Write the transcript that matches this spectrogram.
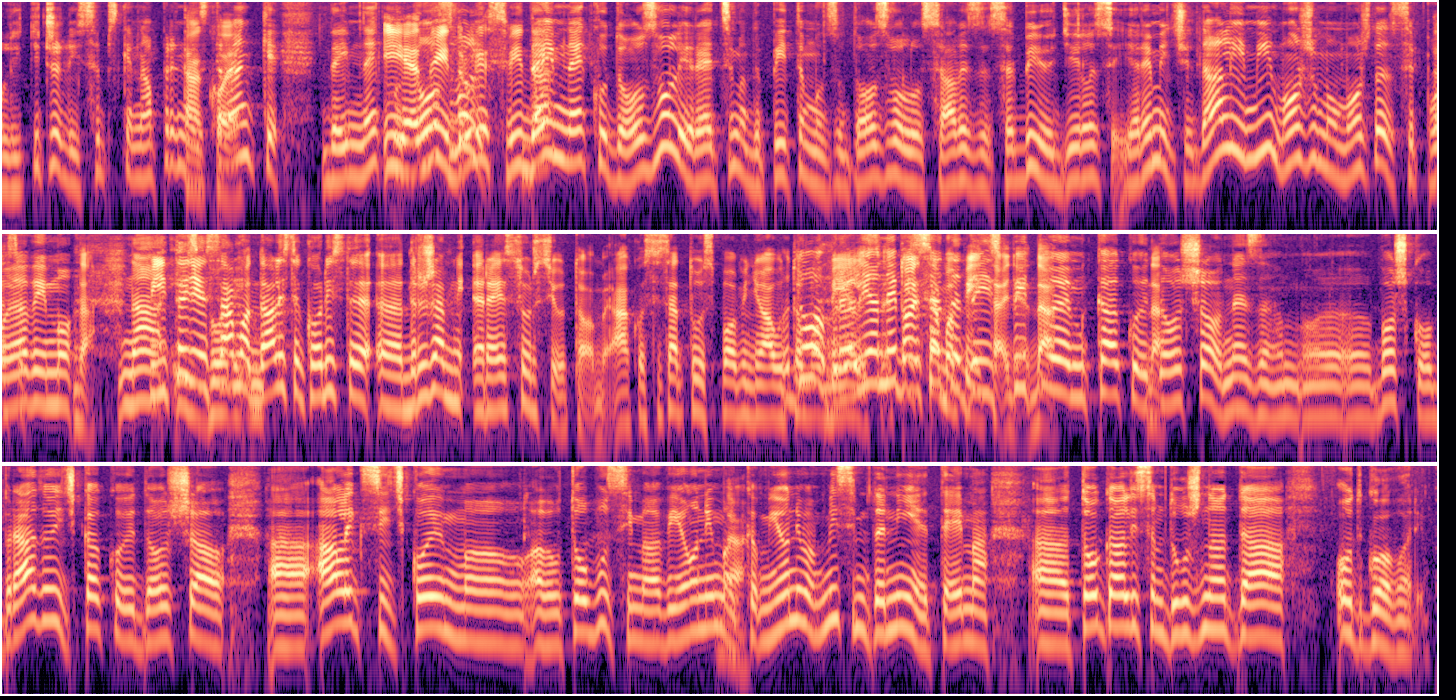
političari Srpske napredne Tako je. stranke, da im neko I jedne i dozvoli, druge, svi da da. im neko dozvoli, recimo da pitamo za dozvolu Saveza Srbije i Đilasa i Jeremića, da li mi možemo možda da se pojavimo Da. na Pitanje je izborima? samo da li se koriste e, državni resursi u tome. Ako se sad tu spominju Pa automobili. Dobro, ja ne je bih sada da pitanje, ispitujem kako je Da. došao, ne znam, e, Boško Obradović, kako je došao a, Aleksić, kojim a, autobusima, avionima, Da. kamionima. Mislim da nije tema toga, ali sam dužna da odgovorim.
